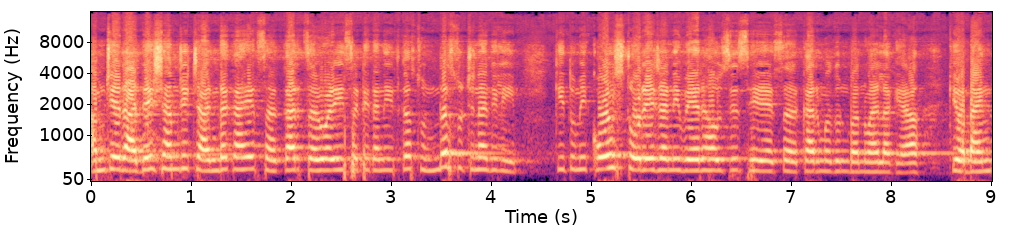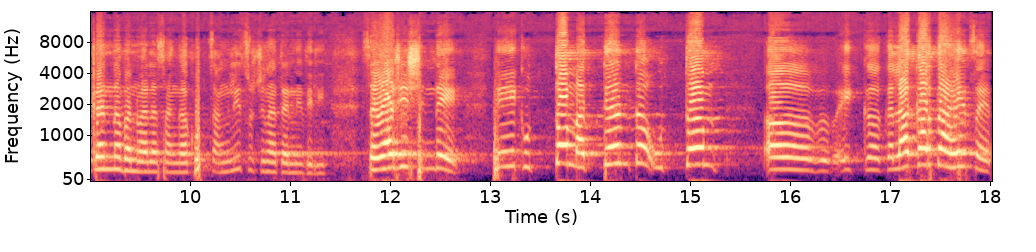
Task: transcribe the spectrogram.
आमचे राधेश्यामजी चांडक आहेत सहकार चळवळीसाठी त्यांनी इतका सुंदर सूचना दिली की तुम्ही कोल्ड स्टोरेज आणि वेअरहाऊसेस हे सरकारमधून बनवायला घ्या किंवा बँकांना बनवायला सांगा. खूप चांगली सूचना त्यांनी दिली. सयाजी शिंदे हे एक उत्तम अत्यंत उत्तम एक कलाकार तर आहेच आहेत.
